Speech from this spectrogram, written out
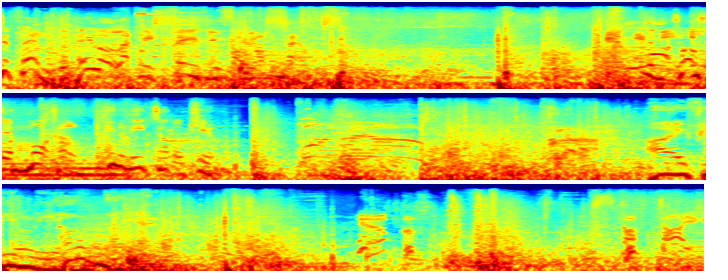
Defend the payload. Let me save you from yourselves. Enemy is immortal. Enemy double kill. I feel young again. Yep. Stop dying.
